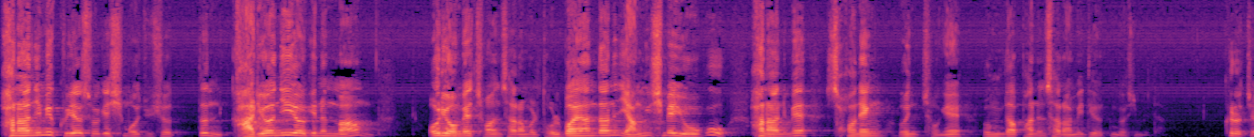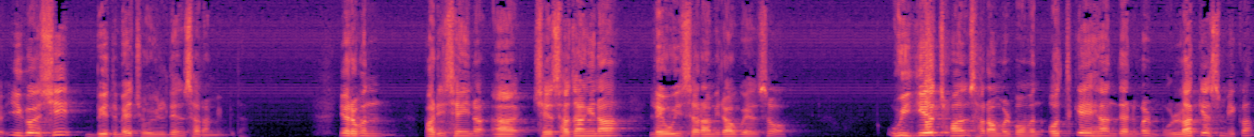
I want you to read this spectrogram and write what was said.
하나님이 그의 속에 심어주셨던 가련히 여기는 마음, 어려움에 처한 사람을 돌봐야 한다는 양심의 요구, 하나님의 선행 은총에 응답하는 사람이 되었던 것입니다. 그렇죠. 이것이 믿음에 조율된 사람입니다. 여러분 바리새이나 아, 제사장이나 레위 사람이라고 해서 위기에 처한 사람을 보면 어떻게 해야 한다는 걸 몰랐겠습니까?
